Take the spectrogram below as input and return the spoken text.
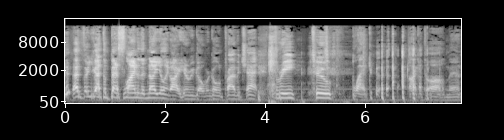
that's you got the best line of the night. You're like, all right, here we go. We're going private chat. Three, two, blank. I can t- oh man.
